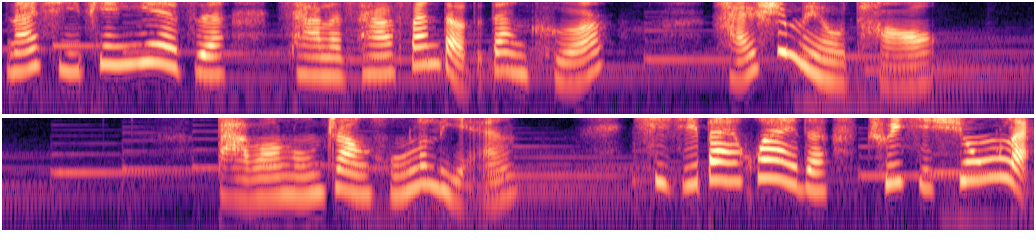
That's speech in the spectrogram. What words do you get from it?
拿起一片叶子擦了擦翻倒的蛋壳，还是没有逃。霸王龙涨红了脸，气急败坏地捶起胸来，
